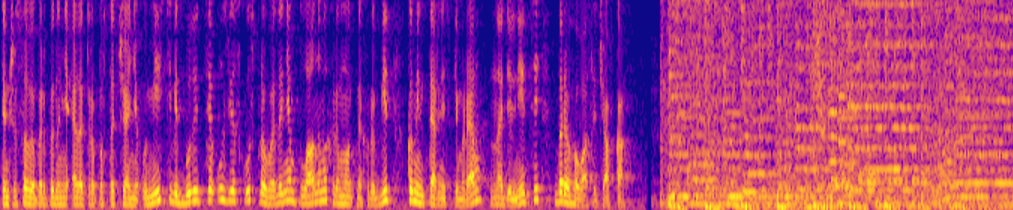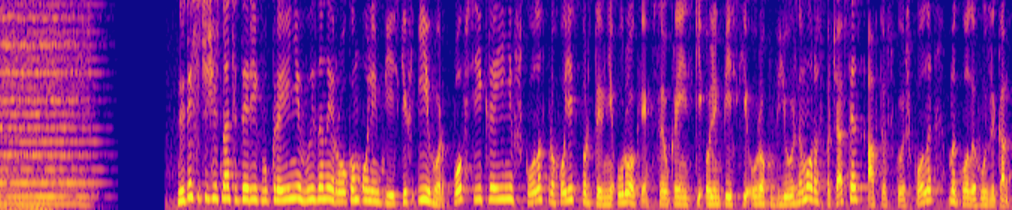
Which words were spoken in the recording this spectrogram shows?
Тимчасове припинення електропостачання у місті відбудеться у зв'язку з проведенням планових ремонтних робіт Комінтернівським РЕМ на дільниці Берегова Сичавка. 2016 рік в Україні визнаний роком Олімпійських ігор. По всій країні в школах проходять спортивні уроки. Всеукраїнський олімпійський урок в Южному розпочався з авторської школи Миколи Гузика.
